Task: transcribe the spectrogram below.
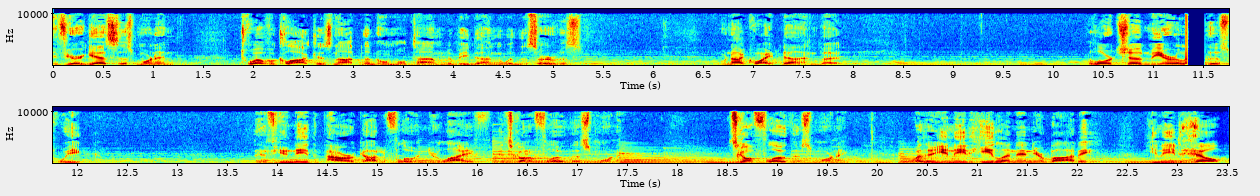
If you're a guest this morning, 12 o'clock is not the normal time to be done with the service. We're not quite done, but the Lord showed me earlier this week if you need the power of God to flow in your life, it's going to flow this morning. It's going to flow this morning. Whether you need healing in your body, you need help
